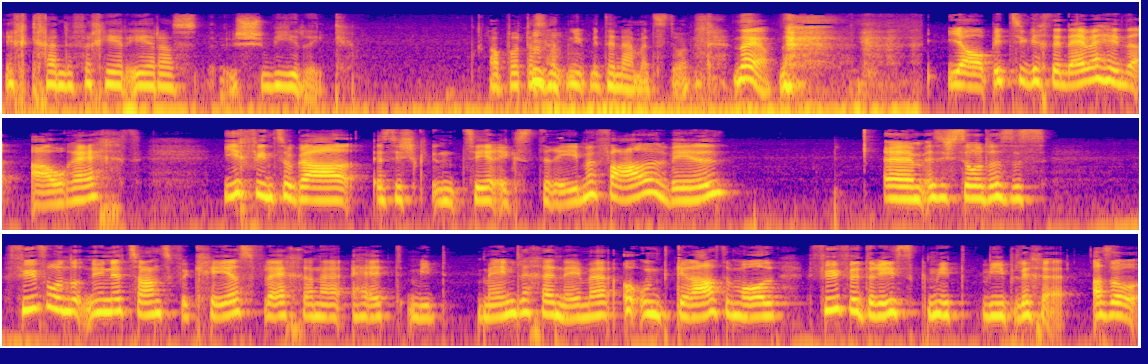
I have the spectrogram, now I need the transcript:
ich kenne den Verkehr eher als schwierig. Aber das hat nichts mit den Namen zu tun. Naja. Ja, bezüglich der Namen haben wir auch recht. Ich finde sogar, es ist ein sehr extremer Fall, weil ähm, es ist so, dass es 529 Verkehrsflächen hat mit männlichen Namen und gerade mal 35 mit weiblichen. Also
